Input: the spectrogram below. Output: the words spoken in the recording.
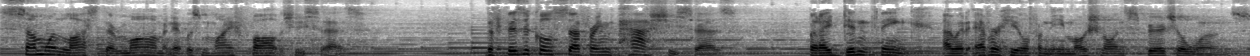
Someone lost their mom, and it was my fault, she says. The physical suffering passed, she says, but I didn't think I would ever heal from the emotional and spiritual wounds.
